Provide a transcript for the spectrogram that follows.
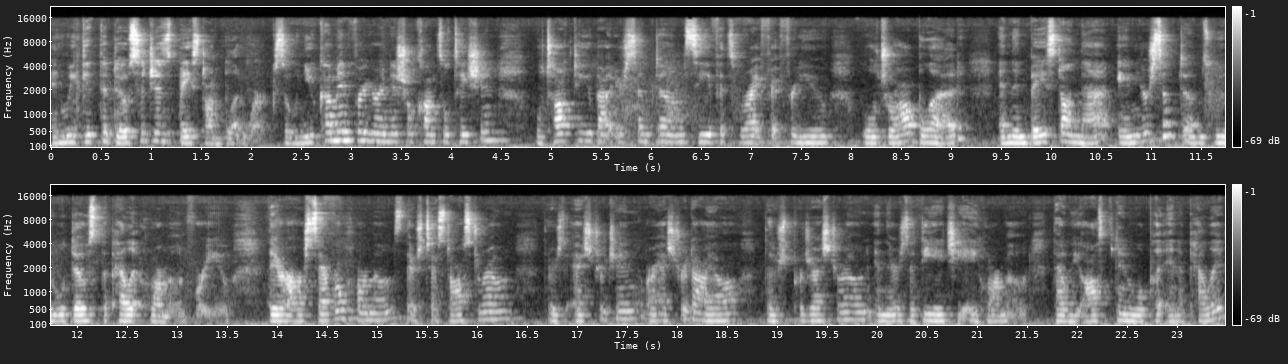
and we get the dosages based on blood work. So when you come in for your initial consultation, we'll talk to you about your symptoms, see if it's the right fit for you. We'll draw blood and then based on that and your symptoms, we will dose the pellet hormone for you. There are several hormones. There's testosterone, there's estrogen or estradiol, there's progesterone, and there's a DHEA hormone that we often will put in a pellet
